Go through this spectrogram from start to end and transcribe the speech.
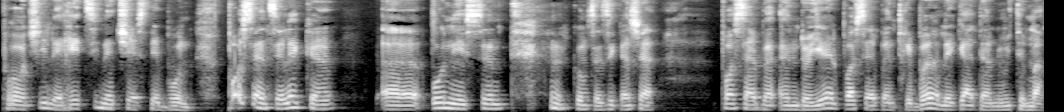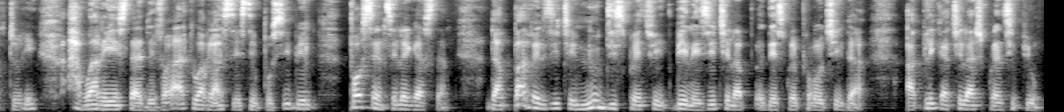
procile, reține ce este bun. Poți să înțeleg că uh, unii sunt, cum să zic așa, poate să aibă îndoieli, poate să aibă întrebări legate de anumite mărturii. Ah, oare este adevărat? Oare asta este posibil? Poți să înțeleg asta. Dar Pavel zice nu disprețuit. Bine, zice la, despre prorocii, dar aplică același principiu.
